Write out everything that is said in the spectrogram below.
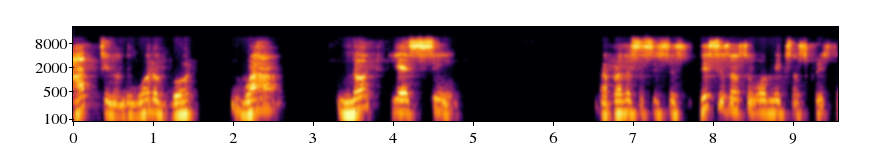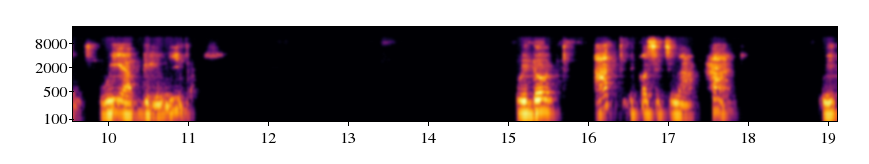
acting on the word of God while not yet seeing. My brothers and sisters, this is also what makes us Christians. We are believers. We don't act because it's in our hand. We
